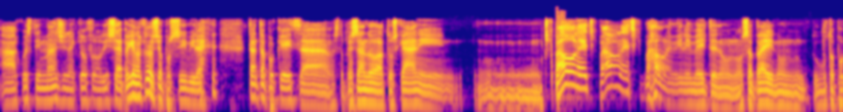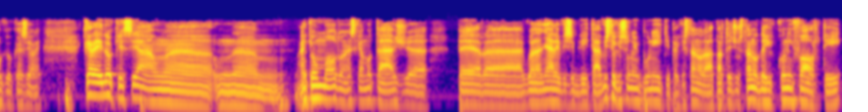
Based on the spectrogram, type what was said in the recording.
a questa immagine che offrono di sé, perché non credo sia possibile tanta pochezza. Sto pensando a Toscani, mm, Cicpaone, Cicpaone, Cicpaone, mi viene in mente, non, non saprei, non, ho avuto poche occasioni. Credo che sia un, uh, un, um, anche un modo, un escamotage per uh, guadagnare visibilità, visto che sono impuniti perché stanno dalla parte giusta, stanno dei, con forti,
